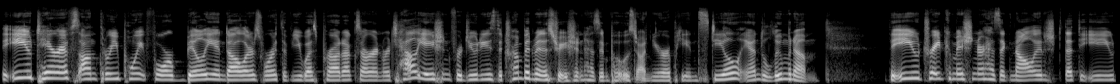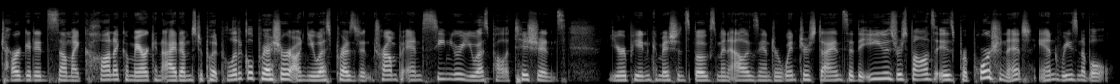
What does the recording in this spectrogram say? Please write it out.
The EU tariffs on $3.4 billion worth of U.S. products are in retaliation for duties the Trump administration has imposed on European steel and aluminum. The EU Trade Commissioner has acknowledged that the EU targeted some iconic American items to put political pressure on U.S. President Trump and senior U.S. politicians. European Commission spokesman Alexander Winterstein said the EU's response is proportionate and reasonable.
